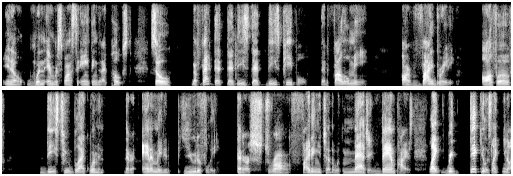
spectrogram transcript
you know, when in response to anything that I post. So the fact that that these that these people that follow me are vibrating off of these two black women that are animated beautifully that are strong fighting each other with magic vampires like ridiculous like you know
